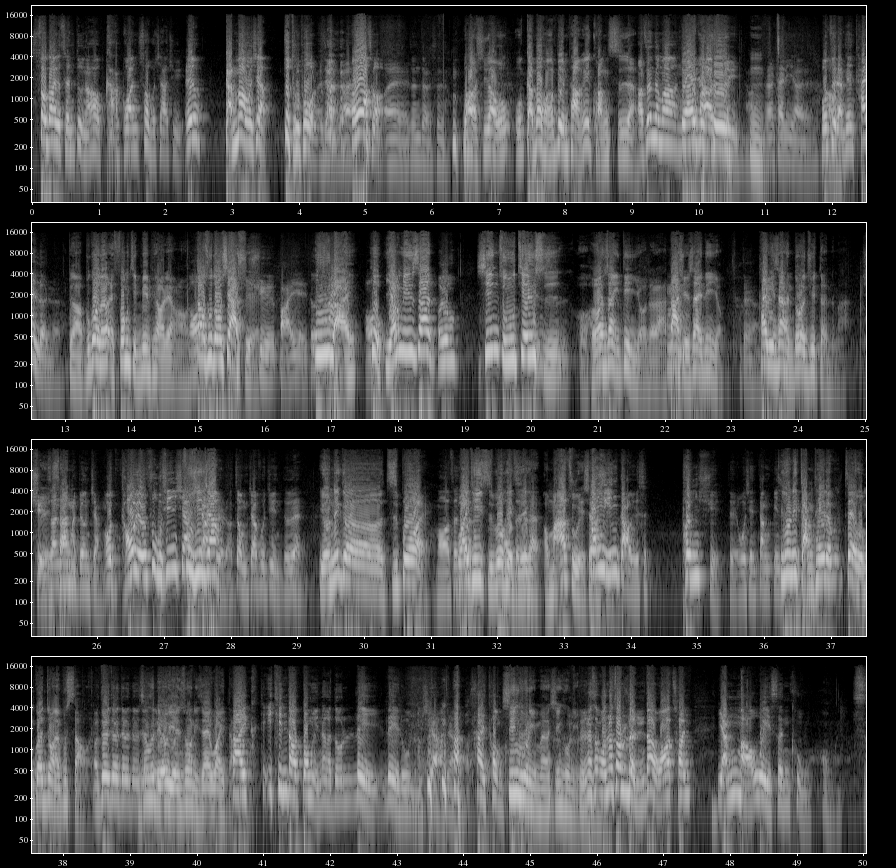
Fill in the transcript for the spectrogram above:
瘦到一个程度，然后卡关，瘦不下去。哎呦，感冒一下。就突破了这样子，哎呦，错，哎，真的是，我好希望我我感冒反而变胖，因为狂吃啊。啊，真的吗？对啊，一直吃，嗯，太厉害了。不过这两天太冷了。对啊，不过呢，哎，风景变漂亮哦，到处都下雪，雪白耶。乌来，不，阳明山，哎呦，新竹尖石，哦，合欢山一定有的啦，大雪山一定有。对啊，太平山很多人去等的嘛。雪山当然不用讲哦，桃园复兴乡，复兴乡在我们家附近，对不对？有那个直播哎，哦，YT 直播可以直接看哦。马祖也下东引岛也是喷雪，对我以前当兵。听说你港推的在我们观众还不少哎。哦，对对对对，上次留言说你在外岛，大家一听到东引那个都泪泪如雨下，这样 太痛苦，辛苦你们，辛苦你们。对，那时候我那时候冷到我要穿羊毛卫生裤哦。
